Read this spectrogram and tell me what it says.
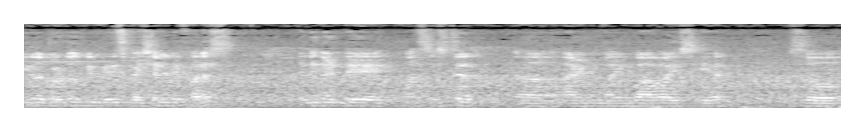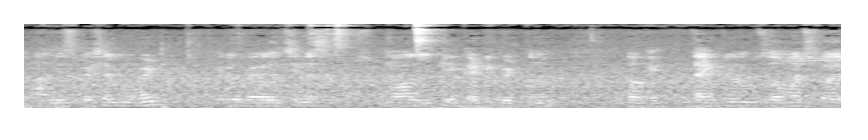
ఈరోజు ఉంటుంది very special day for us ఎందుకంటే మా సిస్టర్ అండ్ మై బావ is here so this special moment ఈరోజు మేము స్మాల్ కేక్ కటింగ్ పెట్టుకున్నాం okay thank you so much for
